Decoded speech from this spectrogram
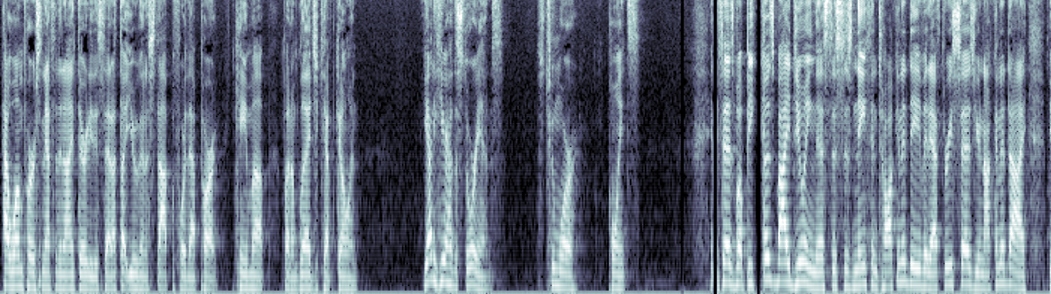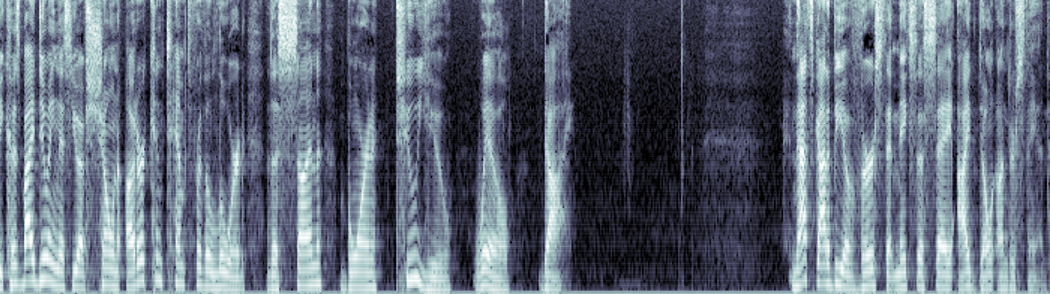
How one person after the 9:30 they said, "I thought you were going to stop before that part came up, but I'm glad you kept going." You got to hear how the story ends. There's two more points. It says, But because by doing this, this is Nathan talking to David after he says, You're not going to die. Because by doing this, you have shown utter contempt for the Lord, the son born to you will die. And that's got to be a verse that makes us say, I don't understand.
